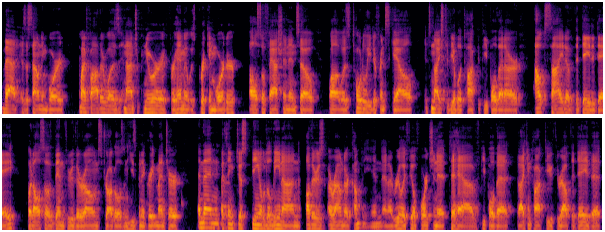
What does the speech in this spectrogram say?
that as a sounding board. My father was an entrepreneur. For him, it was brick and mortar, also fashion. And so while it was totally different scale, it's nice to be able to talk to people that are outside of the day to day, but also have been through their own struggles. And he's been a great mentor. And then I think just being able to lean on others around our company. And, and I really feel fortunate to have people that, that I can talk to throughout the day that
